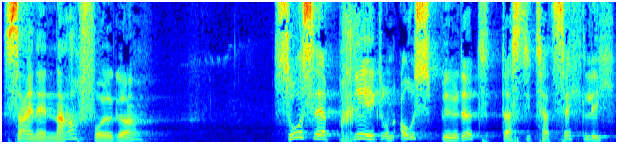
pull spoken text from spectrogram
seine Nachfolger so sehr prägt und ausbildet, dass sie tatsächlich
